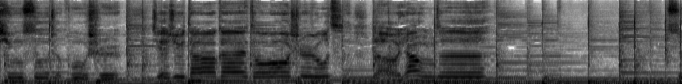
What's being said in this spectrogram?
倾诉着故事，结局大概都是如此老样子。醉，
